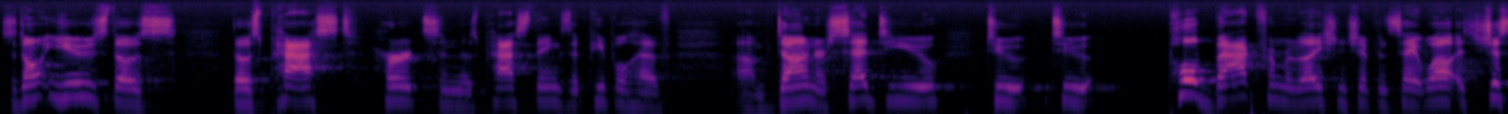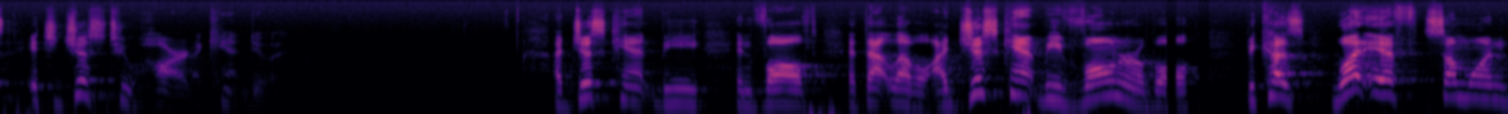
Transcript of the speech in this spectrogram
So don't use those, those past hurts and those past things that people have um, done or said to you to, to pull back from a relationship and say, well, it's just, it's just too hard. I can't do it. I just can't be involved at that level. I just can't be vulnerable because what if someone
